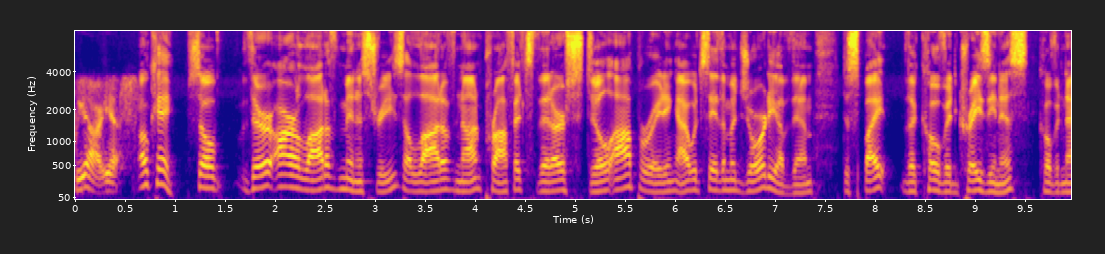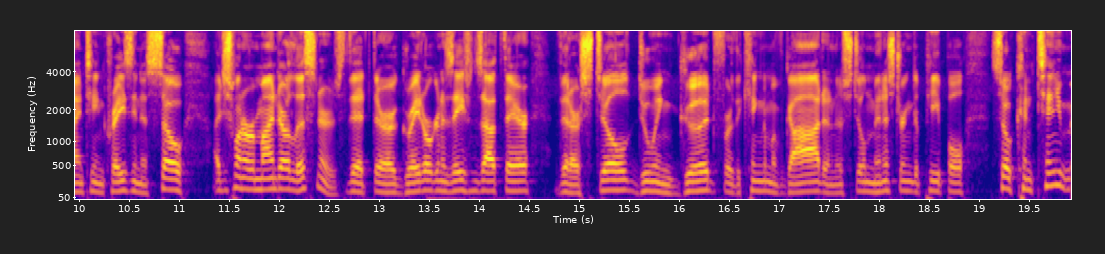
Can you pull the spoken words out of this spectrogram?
We are, yes. Okay, so there are a lot of ministries, a lot of nonprofits that are still operating. I would say the majority of them, despite the COVID craziness, COVID 19 craziness. So I just want to remind our listeners that there are great organizations out there that are still doing good for the kingdom of God and they're still ministering to people. So continue.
